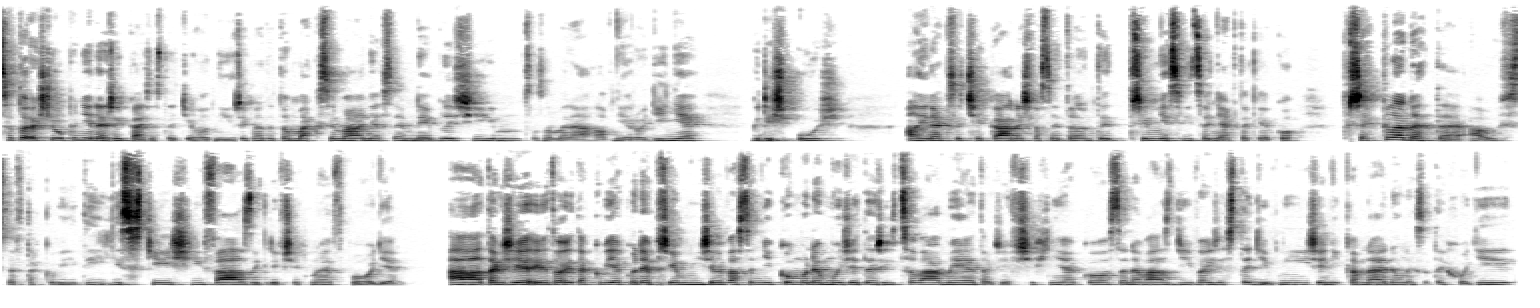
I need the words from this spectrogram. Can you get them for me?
se to ještě úplně neříká, že jste těhotný. Řeknete to maximálně svým nejbližším, to znamená hlavně rodině, když už, ale jinak se čeká, než vlastně tyhle ty tři měsíce nějak tak jako překlenete a už jste v takové té jistější fázi, kdy všechno je v pohodě. A takže je to i takový jako nepříjemný, že vy vlastně nikomu nemůžete říct, co vám je, takže všichni jako se na vás dívají, že jste divný, že nikam najednou nechcete chodit,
